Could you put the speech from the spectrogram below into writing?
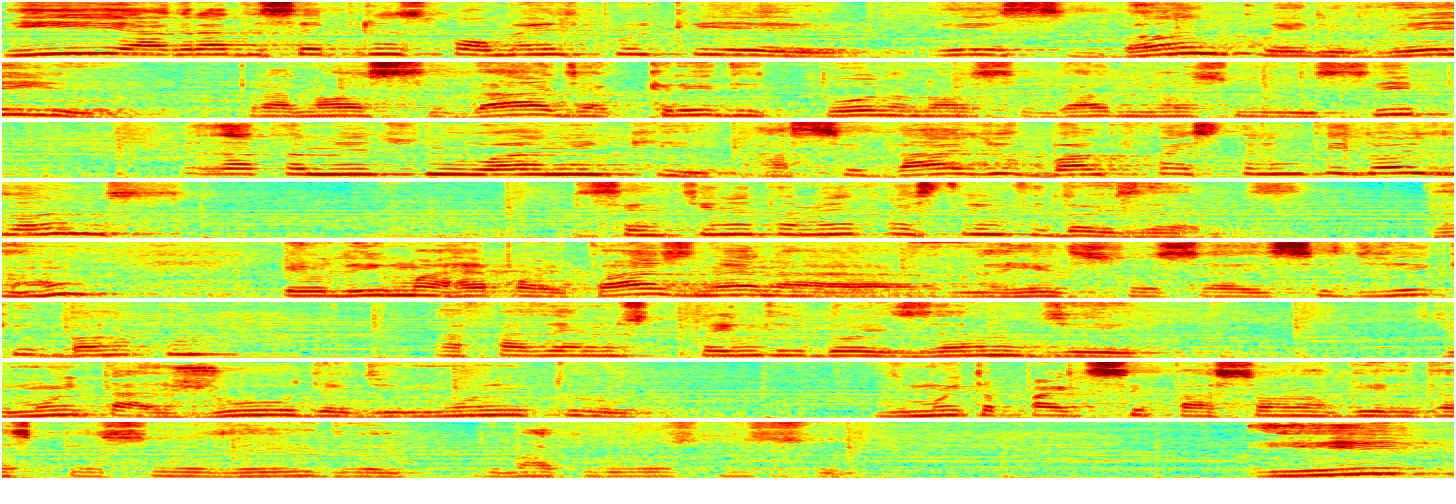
E agradecer principalmente porque esse banco ele veio para a nossa cidade, acreditou na nossa cidade, no nosso município, exatamente no ano em que a cidade e o banco faz 32 anos. Vicentina também faz 32 anos. Então, eu li uma reportagem né, na, nas redes sociais esse dia que o banco está fazendo os 32 anos de de muita ajuda, de, muito, de muita participação na vida das pessoas aí do, do Mato Grosso do Sul. E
